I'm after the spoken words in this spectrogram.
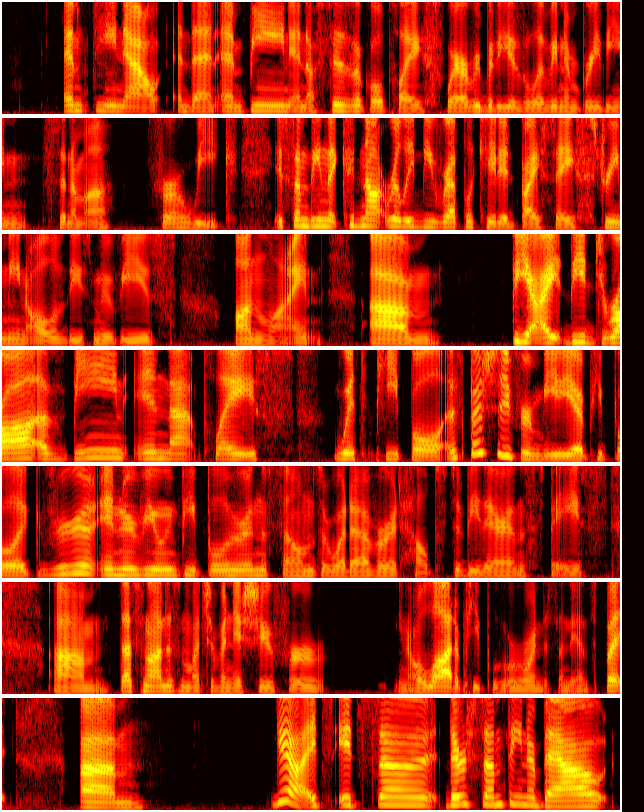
emptying out and then and being in a physical place where everybody is living and breathing cinema for a week is something that could not really be replicated by say streaming all of these movies online. Um, the I, the draw of being in that place with people, especially for media people, like if you're interviewing people who are in the films or whatever, it helps to be there in the space. Um, that's not as much of an issue for you know a lot of people who are going to Sundance, but um, yeah, it's it's uh, there's something about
